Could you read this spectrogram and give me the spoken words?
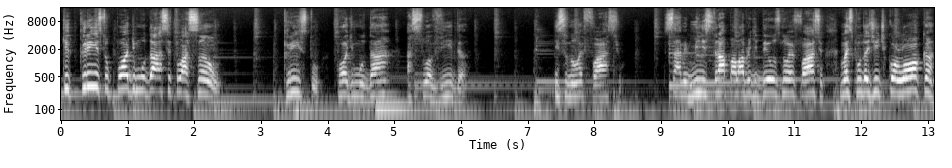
que Cristo pode mudar a situação. Cristo pode mudar a sua vida. Isso não é fácil. Sabe, ministrar a palavra de Deus não é fácil, mas quando a gente coloca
